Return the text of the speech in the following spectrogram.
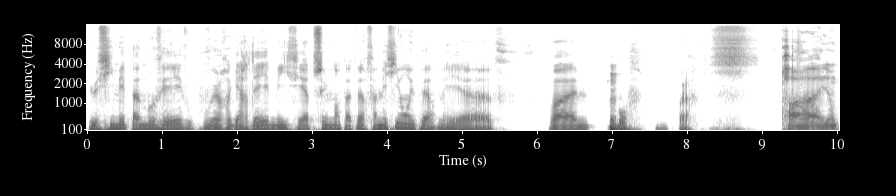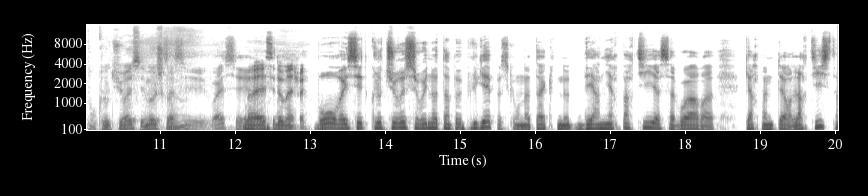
Le film est pas mauvais, vous pouvez le regarder mais il fait absolument pas peur. Enfin mes filles ont eu peur mais euh, ouais bon voilà. Ah, et donc pour clôturer, c'est moche quoi. Ça, c'est ouais, c'est Ouais, c'est dommage, ouais. Bon, on va essayer de clôturer sur une note un peu plus gaie parce qu'on attaque notre dernière partie, à savoir euh, Carpenter, l'artiste.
